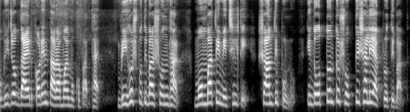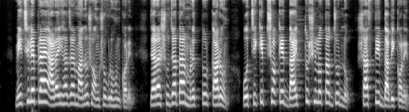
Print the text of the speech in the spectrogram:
অভিযোগ দায়ের করেন তারাময় মুখোপাধ্যায়। বৃহস্পতিবার সন্ধ্যার মোমবাতি মিছিলটি শান্তিপূর্ণ কিন্তু অত্যন্ত শক্তিশালী এক প্রতিবাদ। মিছিলে প্রায় আড়াই হাজার মানুষ অংশগ্রহণ করেন, যারা সুজাতার মৃত্যুর কারণ ও চিকিৎসকের দায়িত্বশীলতার জন্য শাস্তির দাবি করেন।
